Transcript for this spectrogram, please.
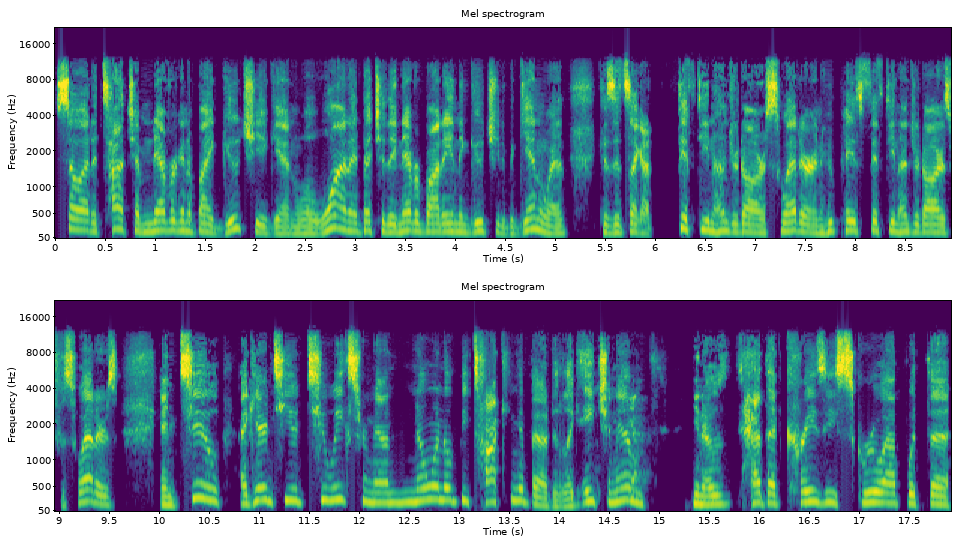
so out of touch. I'm never going to buy Gucci again. Well, one, I bet you they never bought anything Gucci to begin with because it's like a $1,500 sweater and who pays $1,500 for sweaters? And two, I guarantee you two weeks from now, no one will be talking about it. Like H&M, yeah. you know, had that crazy screw up with the,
